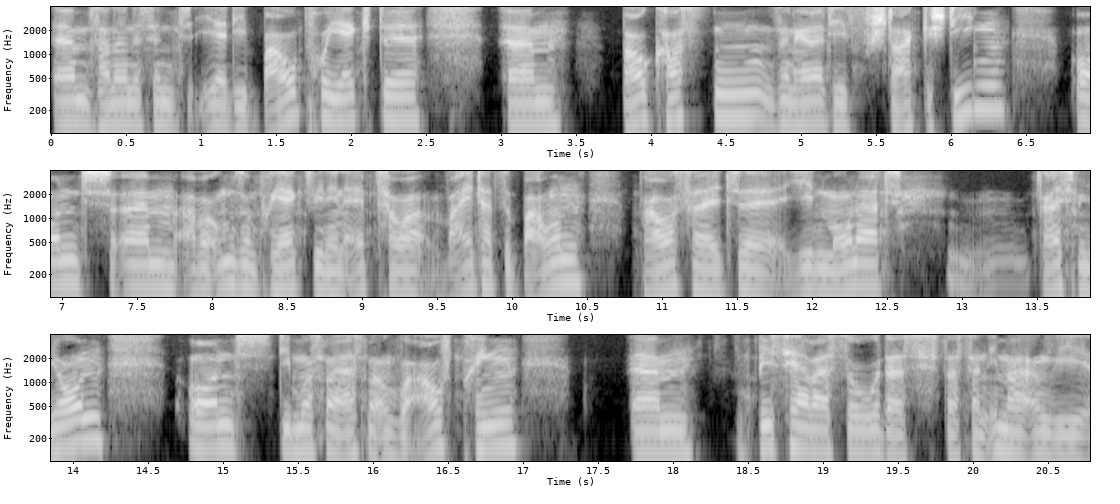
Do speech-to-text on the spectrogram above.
ähm, sondern es sind eher die Bauprojekte. Ähm, Baukosten sind relativ stark gestiegen und ähm, aber um so ein Projekt wie den Elbtower weiter zu bauen, brauchst halt äh, jeden Monat 30 Millionen und die muss man erstmal irgendwo aufbringen. Ähm, bisher war es so, dass das dann immer irgendwie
